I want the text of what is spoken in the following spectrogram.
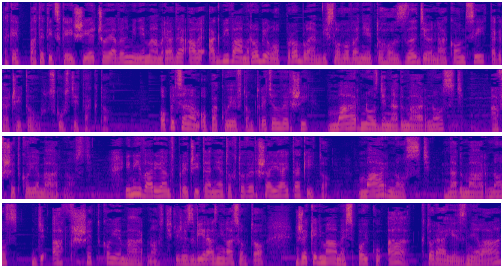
také patetickejšie, čo ja veľmi nemám rada, ale ak by vám robilo problém vyslovovanie toho zd na konci, tak radšej to skúste takto. Opäť sa nám opakuje v tom treťom verši márnosť nadmárnosť a všetko je márnosť. Iný variant prečítania tohto verša je aj takýto – márnosť nad márnosť a všetko je márnosť. Čiže zvýraznila som to, že keď máme spojku A, ktorá je znelá,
